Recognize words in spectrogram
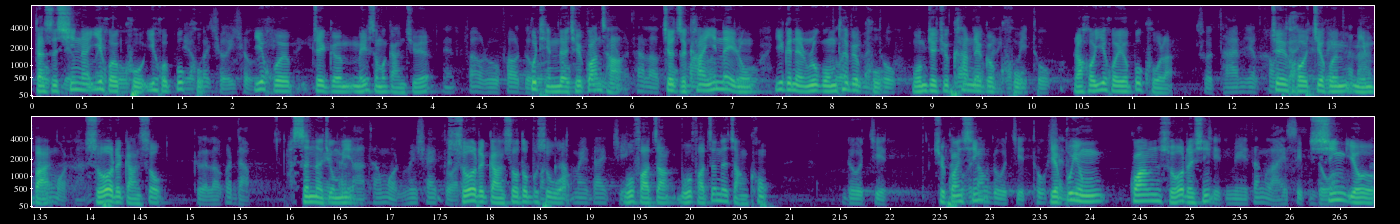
但是心呢，一会儿苦一会儿不苦，一会儿这个没什么感觉，不停的去观察，就只看一内容，一个内容，如果我们特别苦，我们就去看那个苦，然后一会儿又不苦了，最后就会明白所有的感受生了就灭，所有的感受都不是我，无法掌无法真的掌控，去关心，也不用。观所有的心，心有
